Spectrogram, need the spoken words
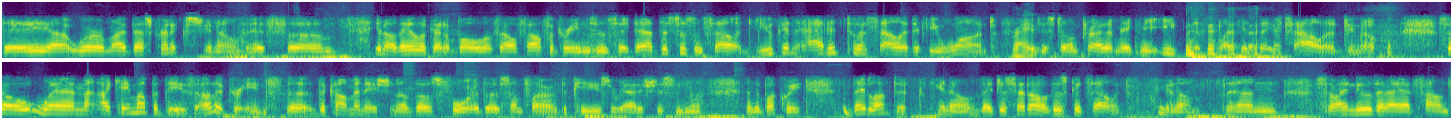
they uh, were my best critics. You know, if um, you know they look at a bowl of alfalfa greens and say, "Dad, this isn't salad. You can add it to a salad if you want. Right. Just don't try to make me eat this like it's a salad." You know. So when I came up with these other greens, the the combination of those four, the sunflower, the peas, the radishes, and the and the buckwheat, they loved it. You know, they just said, "Oh, this is good salad." You know, and so I knew that I had found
